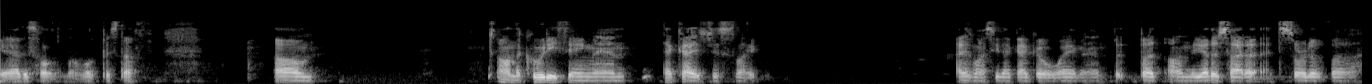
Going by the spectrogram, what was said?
Yeah, this whole Volpe stuff. Um, on the Kuri thing, man, that guy's just like I just want to see that guy go away, man. But but on the other side, it's sort of uh,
